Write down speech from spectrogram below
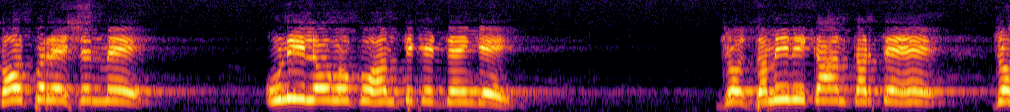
कॉरपोरेशन में उन्हीं लोगों को हम टिकट देंगे जो जमीनी काम करते हैं, जो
